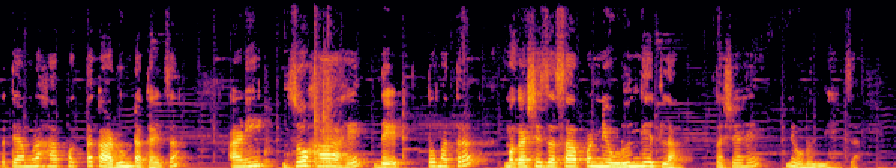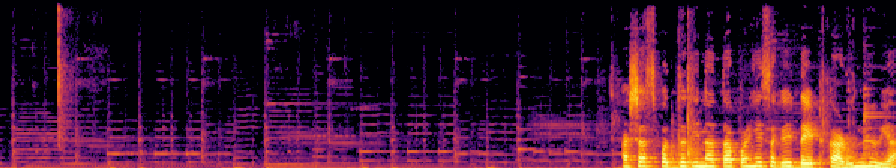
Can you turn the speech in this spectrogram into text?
तर त्यामुळं हा फक्त काढून टाकायचा. आणि जो हा आहे देठ तो मात्र मगाशी जसा आपण निवडून घेतला तसे हे निवडून घ्यायचा. अशाच पद्धतीनं आता आपण हे सगळे देठ काढून घेऊया.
